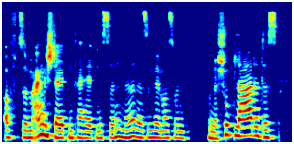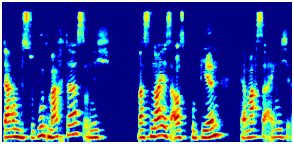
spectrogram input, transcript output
oft so im Angestelltenverhältnis sind. Ne? Da sind wir immer so, ein, so eine Schublade, das, darin bist du gut, mach das und nicht was Neues ausprobieren. Da machst du eigentlich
